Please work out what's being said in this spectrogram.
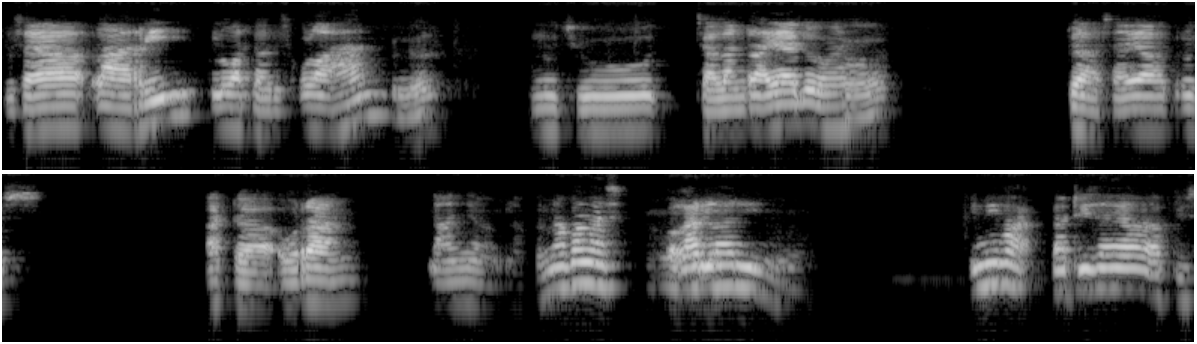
terus saya lari keluar dari sekolahan. Bener. Menuju jalan raya itu mas. Oh, udah saya terus ada orang nanya "Lah, kenapa mas? Kok lari-lari? Ini pak tadi saya habis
